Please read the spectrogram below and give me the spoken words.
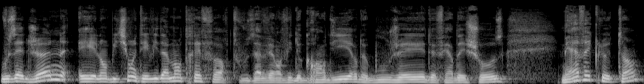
Vous êtes jeune et l'ambition est évidemment très forte. Vous avez envie de grandir, de bouger, de faire des choses. Mais avec le temps,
